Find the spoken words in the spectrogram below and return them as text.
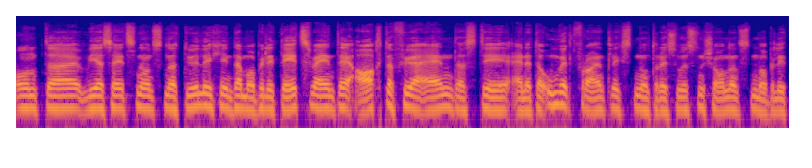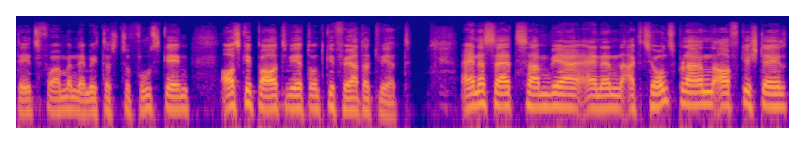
Und äh, wir setzen uns natürlich in der Mobilitätswende auch dafür ein, dass die eine der umweltfreundlichsten und ressourcenschonendsten Mobilitätsformen, nämlich das zu Fuß gehen, ausgebaut wird und gefördert wird. Einerseits haben wir einen Aktionsplan aufgestellt,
